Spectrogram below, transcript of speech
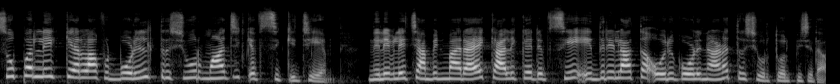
സൂപ്പർ ലീഗ് കേരള ഫുട്ബോളിൽ തൃശൂർ മാജിക് എഫ് സിക്ക് ജയം. നിലവിലെ ചാമ്പ്യന്മാരായ കാലിക്കറ്റ് എഫ് സിയെ എതിരില്ലാത്ത ഒരു ഗോളിനാണ് തൃശൂർ തോൽപ്പിച്ചത്.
